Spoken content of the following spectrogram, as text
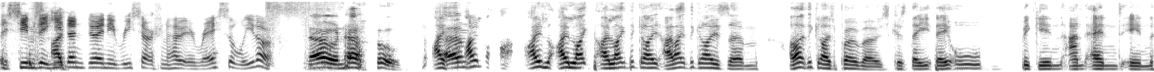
It seems that he I- didn't do any research on how to wrestle either. no, no. I, Um, I, I, I like I like the guy I like the guys um I like the guys promos because they they all begin and end in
